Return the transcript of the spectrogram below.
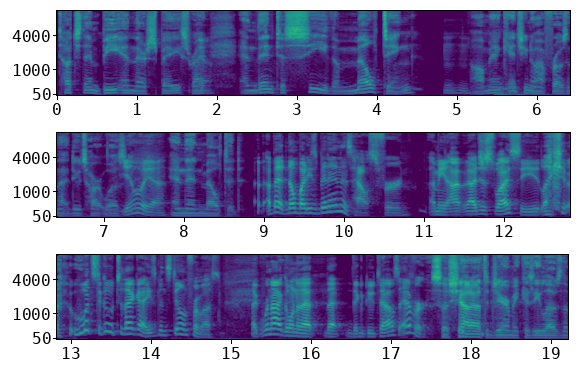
touch them, be in their space, right? Yeah. And then to see the melting. Mhm. Oh man, can't you know how frozen that dude's heart was? Yeah, oh yeah. And then melted. I- I bet nobody's been in his house for. I mean, I, I just what I see like who wants to go to that guy? He's been stealing from us. Like we're not going to that that the dude's house ever. So shout out to Jeremy because he loves the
